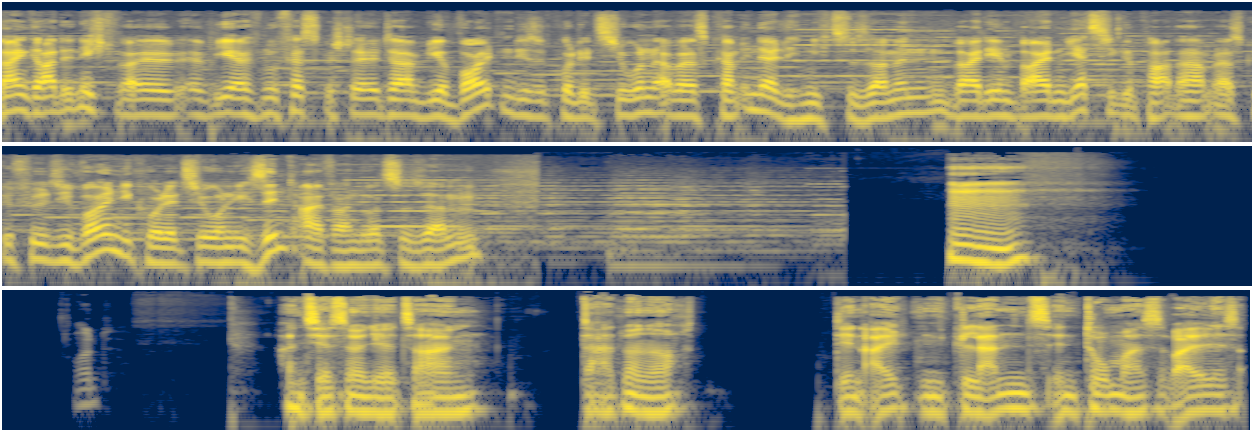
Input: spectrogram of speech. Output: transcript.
Nein, gerade nicht, weil wir nur festgestellt haben, wir wollten diese Koalition, aber es kam innerlich nicht zusammen. Bei den beiden jetzigen Partnern haben wir das Gefühl, sie wollen die Koalition nicht, sind einfach nur zusammen. Hm. Hans Jessen würde jetzt sagen, da hat man noch den alten Glanz in Thomas Waldes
